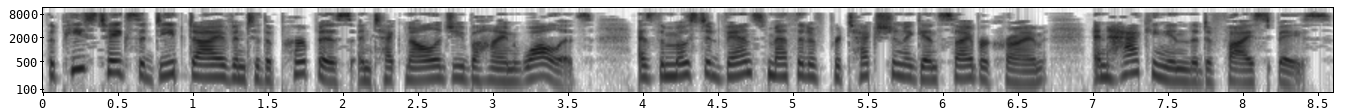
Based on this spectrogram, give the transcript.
The piece takes a deep dive into the purpose and technology behind wallets as the most advanced method of protection against cybercrime and hacking in the DeFi space.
